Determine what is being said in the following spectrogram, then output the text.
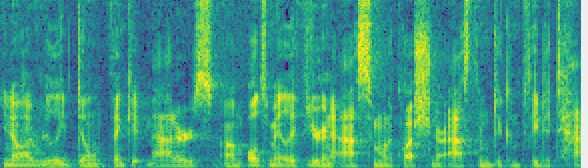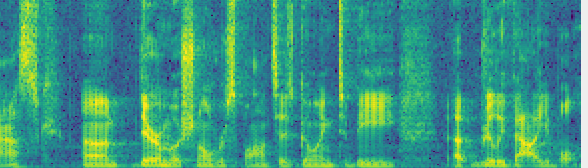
You know, I really don't think it matters. Um, ultimately, if you're going to ask someone a question or ask them to complete a task, um, their emotional response is going to be uh, really valuable.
